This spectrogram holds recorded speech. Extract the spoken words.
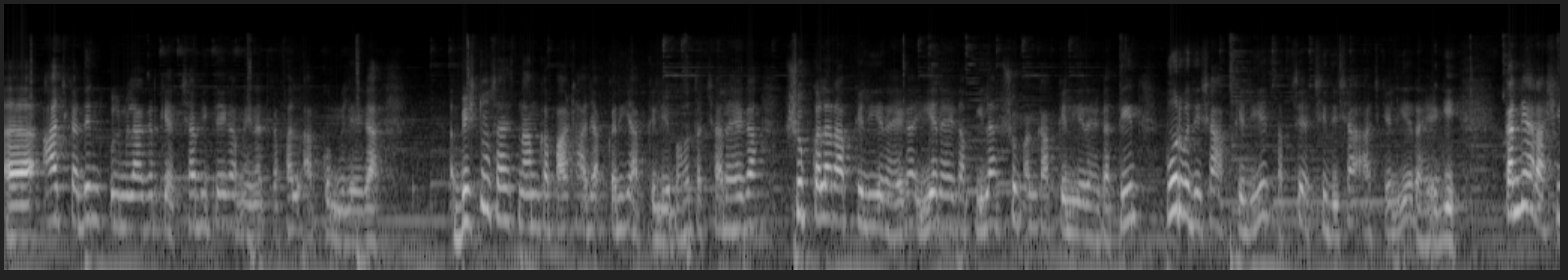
आज का दिन कुल मिलाकर के अच्छा बीतेगा, मेहनत का फल आपको मिलेगा। विष्णु सहस नाम का पाठ आज आप करिए, आपके लिए बहुत अच्छा रहेगा। शुभ कलर आपके लिए रहेगा, ये रहेगा पीला, शुभ अंक आपके लिए रहेगा तीन। पूर्व दिशा आपके लिए सबसे अच्छी दिशा आज के लिए रहेगी। कन्या राशि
